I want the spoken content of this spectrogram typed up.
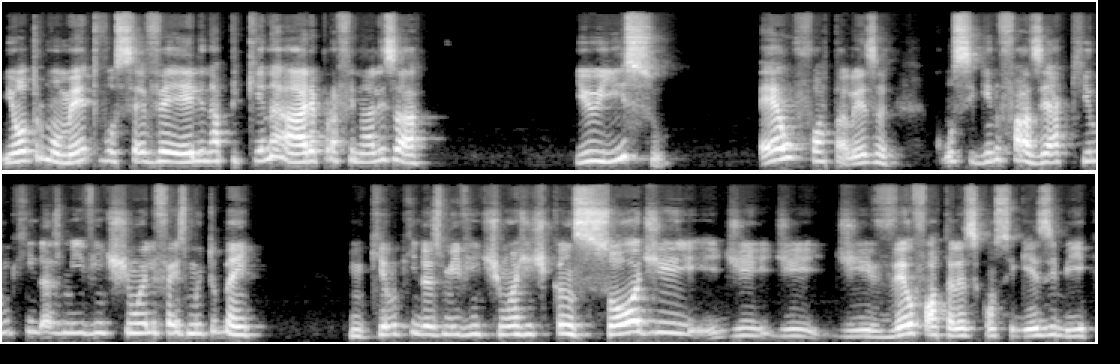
Em outro momento, você vê ele na pequena área para finalizar. E isso é o Fortaleza conseguindo fazer aquilo que em 2021 ele fez muito bem. Aquilo que em 2021 a gente cansou de, de, de, de ver o Fortaleza conseguir exibir,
